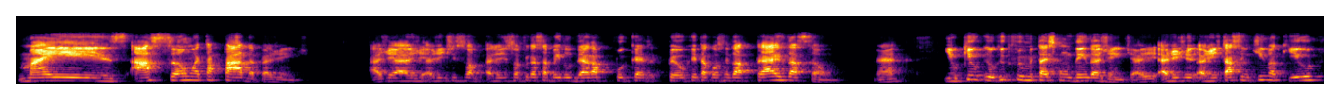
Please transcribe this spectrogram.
mas a ação é tapada para a gente. A, gente só, a gente só fica sabendo dela porque, pelo que está acontecendo atrás da ação, né? E o que o, que o filme está escondendo a gente? A, a gente a gente está sentindo aquilo,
